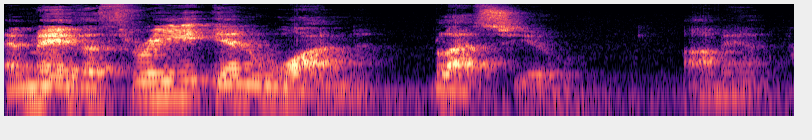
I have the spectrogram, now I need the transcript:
And may the three in one bless you. Amen.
